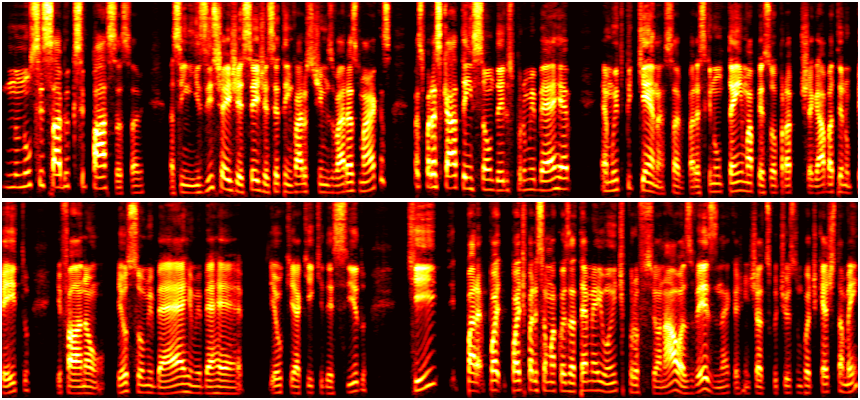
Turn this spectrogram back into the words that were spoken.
não se sabe o que se passa, sabe? Assim, existe a IGC, a IGC tem vários times, várias marcas, mas parece que a atenção deles para o MBR é, é muito pequena, sabe? Parece que não tem uma pessoa para chegar, bater no peito e falar, não, eu sou o MBR, o MBR é eu que é aqui que decido, que pode, pode parecer uma coisa até meio antiprofissional às vezes, né? Que a gente já discutiu isso no podcast também,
